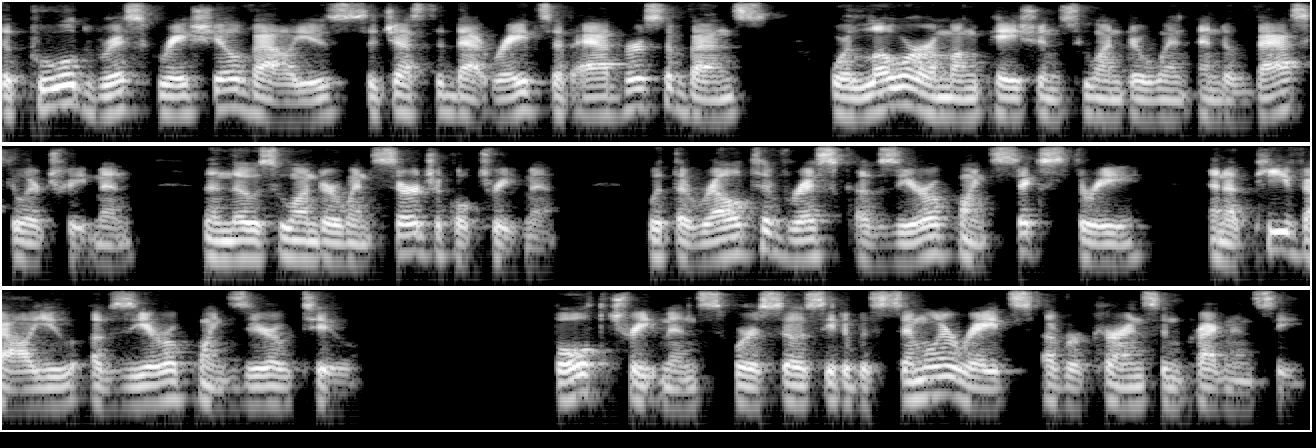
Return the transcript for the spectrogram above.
The pooled risk ratio values suggested that rates of adverse events were lower among patients who underwent endovascular treatment than those who underwent surgical treatment, with a relative risk of 0.63 and a p value of 0.02. Both treatments were associated with similar rates of recurrence in pregnancy.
